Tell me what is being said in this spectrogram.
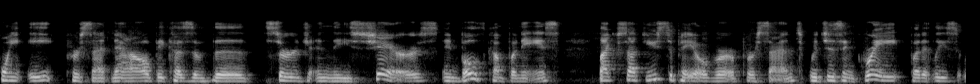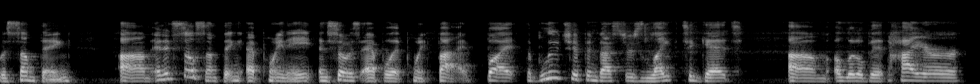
0.8% now because of the surge in these shares in both companies. Microsoft used to pay over a percent, which isn't great, but at least it was something. Um, and it's still something at 0.8, and so is Apple at 0.5. But the blue chip investors like to get um, a little bit higher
